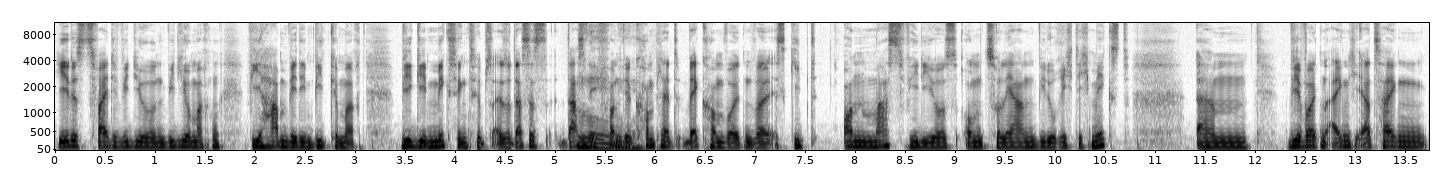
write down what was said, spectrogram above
jedes zweite Video ein Video machen, wie haben wir den Beat gemacht. Wir geben Mixing-Tipps. Also das ist das, wovon nee. wir komplett wegkommen wollten, weil es gibt en masse Videos, um zu lernen, wie du richtig mixt. Ähm, wir wollten eigentlich eher zeigen,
